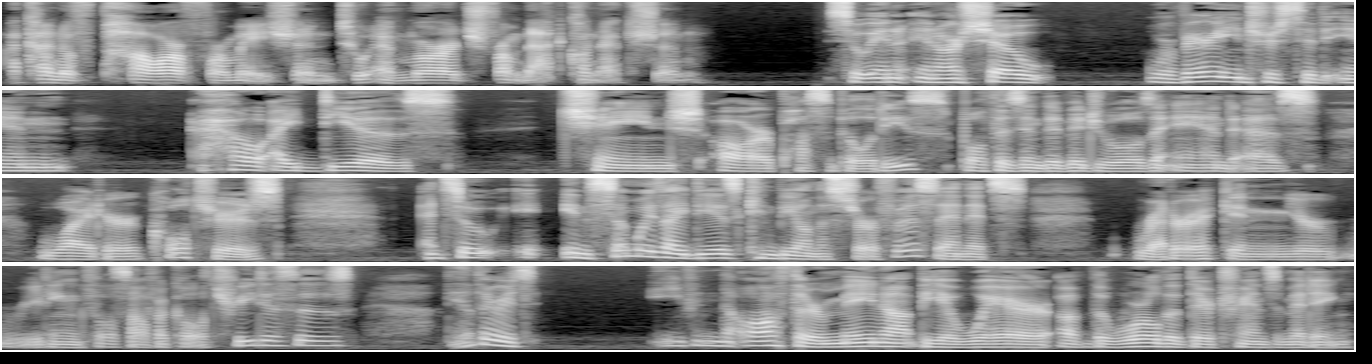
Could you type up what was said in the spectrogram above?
a kind of power formation to emerge from that connection. So, in, in our show, we're very interested in how ideas change our possibilities, both as individuals and as wider cultures. And so, in some ways, ideas can be on the surface and it's rhetoric and you're reading philosophical treatises. The other is even the author may not be aware of the world that they're transmitting.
